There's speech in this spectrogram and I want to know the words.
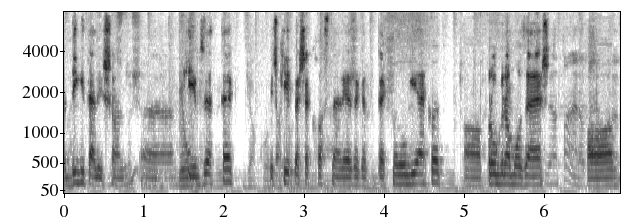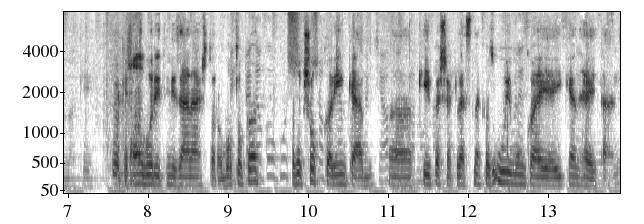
digitálisan képzettek, és képesek használni ezeket a technológiákat, a programozást, a algoritmizálást, a robotokat, azok sokkal inkább képesek lesznek az új munkahelyeiken helytállni.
